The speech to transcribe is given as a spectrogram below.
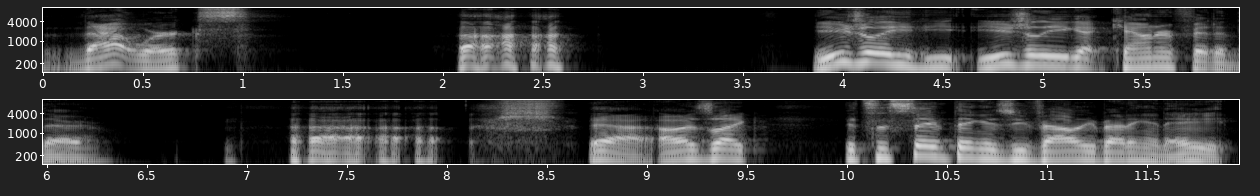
that works. usually usually you get counterfeited there. yeah, I was like it's the same thing as you value betting an 8.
